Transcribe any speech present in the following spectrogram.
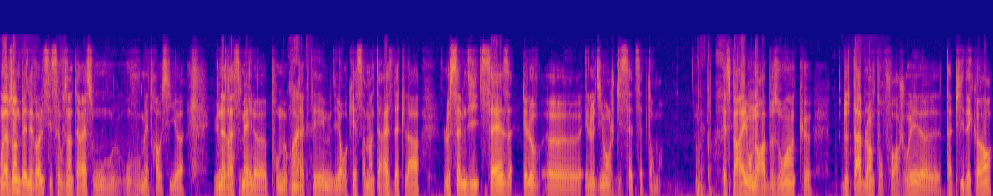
on a besoin de bénévoles. Si ça vous intéresse, on, on vous mettra aussi euh, une adresse mail pour me contacter et me dire, ok, ça m'intéresse d'être là le samedi 16 et le, et le dimanche 17 septembre. Et c'est pareil, on aura besoin que de tables hein, pour pouvoir jouer, euh, tapis, décor.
